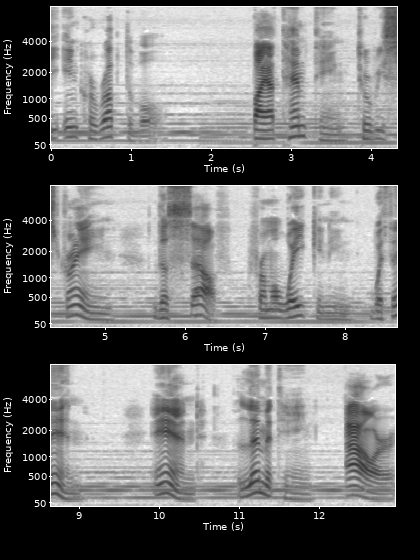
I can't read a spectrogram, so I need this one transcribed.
the incorruptible by attempting to restrain the self from awakening within and limiting our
